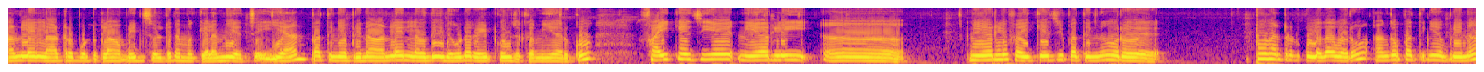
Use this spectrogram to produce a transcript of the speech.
ஆன்லைனில் ஆர்டர் போட்டுக்கலாம் அப்படின்னு சொல்லிட்டு நம்ம கிளம்பியாச்சு. ஏன்னு பார்த்தீங்க அப்படின்னா ஆன்லைனில் வந்து இதை விட ரேட் கொஞ்சம் கம்மியாக இருக்கும். ஃபைவ் கேஜியே நியர்லி நியர்லி ஃபைவ் கேஜி பார்த்தீங்கன்னா ஒரு டூ ஹண்ட்ரட்குள்ளே தான் வரும். அங்கே பார்த்தீங்க அப்படின்னா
